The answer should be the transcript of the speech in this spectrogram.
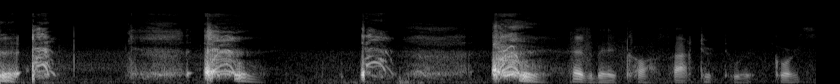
Has a big cough factor to it, of course.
